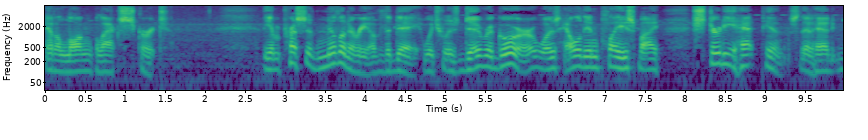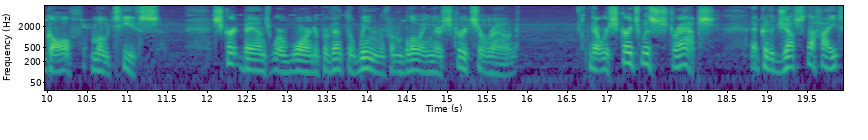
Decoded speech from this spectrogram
and a long black skirt. The impressive millinery of the day, which was de rigueur, was held in place by sturdy hat pins that had golf motifs. Skirt bands were worn to prevent the wind from blowing their skirts around. There were skirts with straps that could adjust the height,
